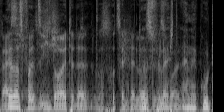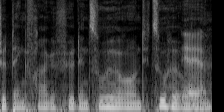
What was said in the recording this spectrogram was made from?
30, ja, das 40 Leute, das Prozent der Leute Das ist vielleicht das eine gute Denkfrage für den Zuhörer und die Zuhörer. Ja, ja.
